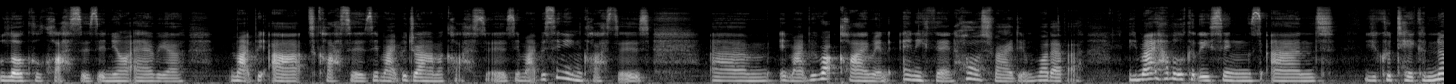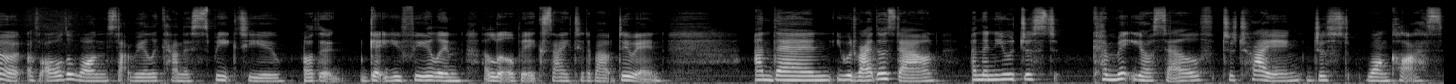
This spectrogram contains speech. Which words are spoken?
local classes in your area. It might be art classes, it might be drama classes, it might be singing classes um, it might be rock climbing, anything, horse riding, whatever. You might have a look at these things and you could take a note of all the ones that really kind of speak to you or that get you feeling a little bit excited about doing. And then you would write those down and then you would just commit yourself to trying just one class.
